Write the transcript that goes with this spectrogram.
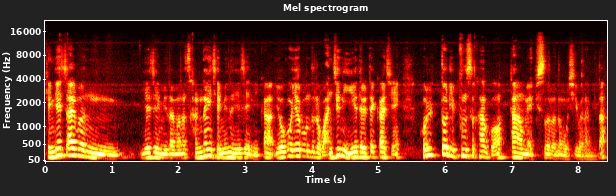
굉장히 짧은 예제입니다만 상당히 재밌는 예제니까 요거 여러분들은 완전히 이해될 때까지 골똘히 분석하고 다음 에피소드로 넘어오시기 바랍니다.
